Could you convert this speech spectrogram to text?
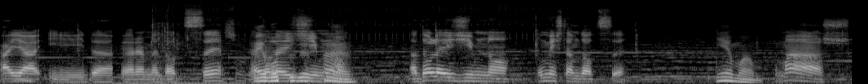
A ja idę. Bierzemy docy. Na Ej, bo dole tu jest jest zimno. ten. Na dole jest zimno. Umieść tam docy. Nie mam. Masz.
